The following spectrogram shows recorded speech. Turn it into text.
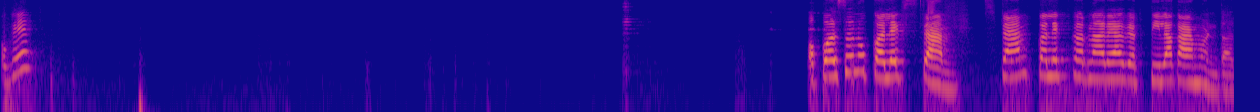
Okay? A person who collect stamp stamp collect करणाऱ्या व्यक्तीला काय म्हणतात?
